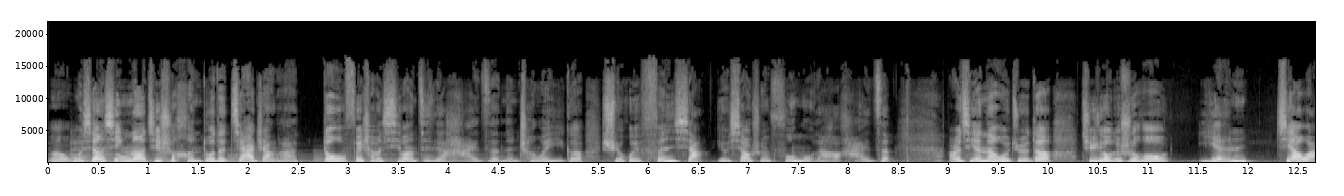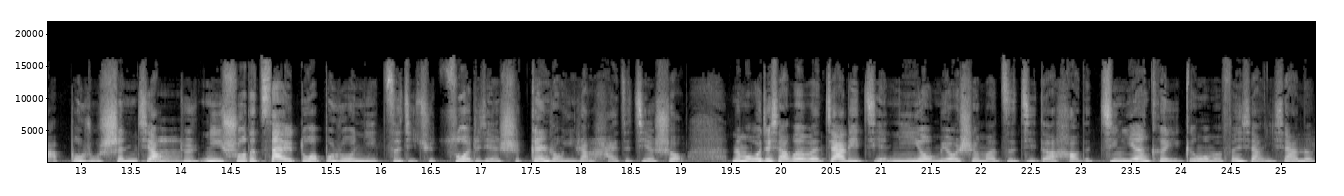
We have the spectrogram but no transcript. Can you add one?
呃，我相信呢，其实很多的家长啊都非常希望自己的孩子能成为一个学会分享又孝顺父母的好孩子，而且呢，我觉得其实有的时候言。教啊，不如身教。就是你说的再多，不如你自己去做这件事更容易让孩子接受。那么，我就想问问佳丽姐，你有没有什么自己的好的经验可以跟我们分享一下呢？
